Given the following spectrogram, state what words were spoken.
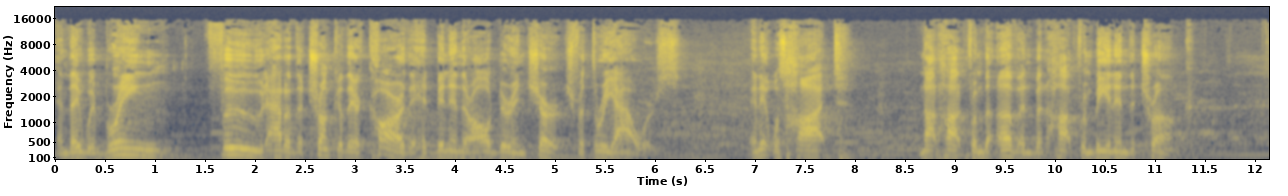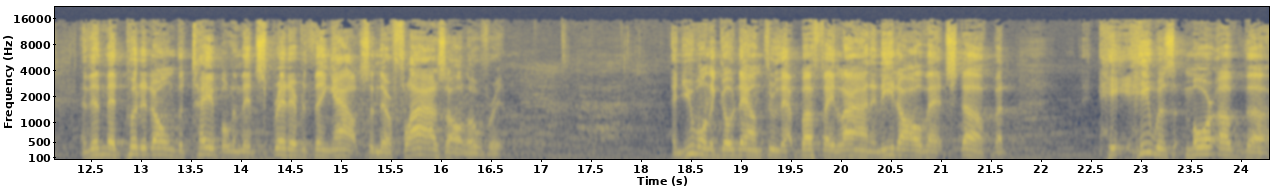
And they would bring food out of the trunk of their car that had been in there all during church for three hours. And it was hot, not hot from the oven, but hot from being in the trunk. And then they'd put it on the table and they'd spread everything out, so there were flies all over it. And you want to go down through that buffet line and eat all that stuff, but he, he was more of the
